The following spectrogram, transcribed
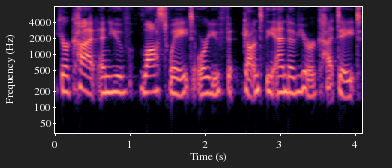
your cut and you've lost weight or you've gotten to the end of your cut date,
